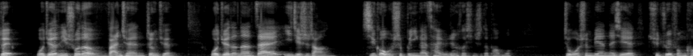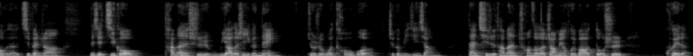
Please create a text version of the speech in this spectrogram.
对，我觉得你说的完全正确。我觉得呢，在一级市场，机构是不应该参与任何形式的泡沫。就我身边那些去追风口的，基本上那些机构，他们是要的是一个 name。就是说我投过这个明星项目，但其实他们创造的账面回报都是亏的。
